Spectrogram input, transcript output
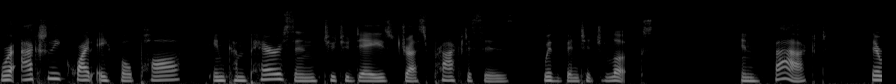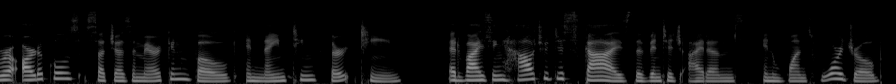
were actually quite a faux pas in comparison to today's dress practices with vintage looks. In fact, there were articles such as American Vogue in 1913 advising how to disguise the vintage items in one's wardrobe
